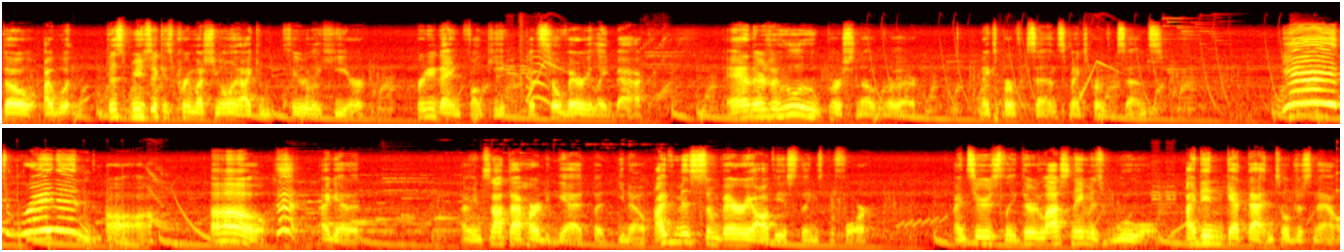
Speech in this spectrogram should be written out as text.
Though I would, this music is pretty much the only I can clearly hear. Pretty dang funky, but still very laid back. And there's a hula hoop person over there. Makes perfect sense. Makes perfect sense. Yay! It's raining. Aw. Oh, I get it. I mean, it's not that hard to get, but you know, I've missed some very obvious things before. And seriously, their last name is Rule. I didn't get that until just now.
